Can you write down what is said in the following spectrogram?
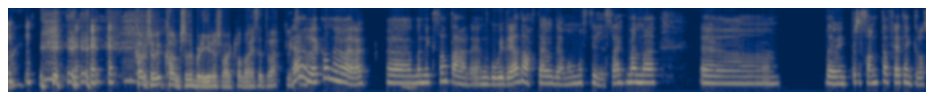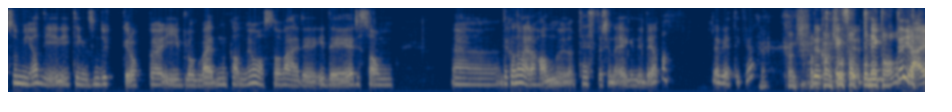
nei. kanskje, kanskje, det blir en svær kladeis etter hvert? Liksom. Ja, det kan jo være. Uh, men ikke sant, er det en god idé, da? Det er jo det man må stille seg. Men uh, det er jo interessant, da, for jeg tenker også mye av de, de tingene som dukker opp uh, i bloggverden, kan jo også være ideer som Det kan jo være han tester sin egen idé, da. Jeg vet ikke. Kanskje, det kanskje han satt på noe tall? tenkte jeg.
